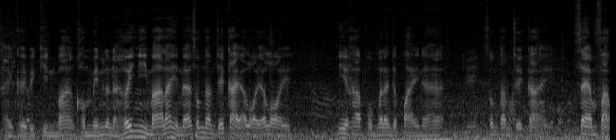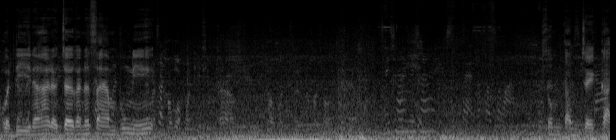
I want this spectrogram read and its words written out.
ใครเคยไปกินบ้างคอมเมนต์กันนะเฮ้ยนี่มาแล้วเห็นไหมส้มตำเจ๊ไก่อร่อยอร่อยนี่ครับผมกำลังจะไปนะฮะส้มตำเจ๊ไก่ แซมฝากหวัดดีนะฮะเดี๋ยวเจอกันนะแซมพรุ่งนี้เขาบอกวันที่19 ส้มตำเจ๊ไก่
